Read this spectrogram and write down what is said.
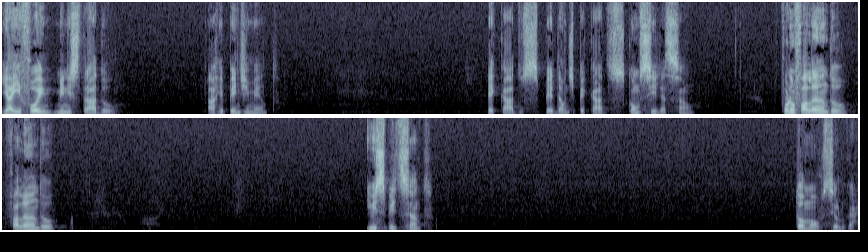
E aí foi ministrado arrependimento, pecados, perdão de pecados, conciliação. Foram falando, falando, e o Espírito Santo tomou o seu lugar.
